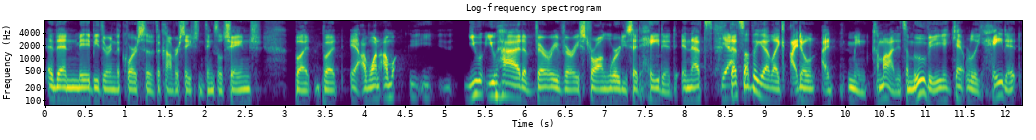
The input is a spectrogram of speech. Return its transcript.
and then maybe during the course of the conversation, things will change. But but yeah, I want I want you you had a very very strong word. You said hated, and that's Yeah. that's something that like I don't. I mean, come on, it's a movie. You can't really hate it,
